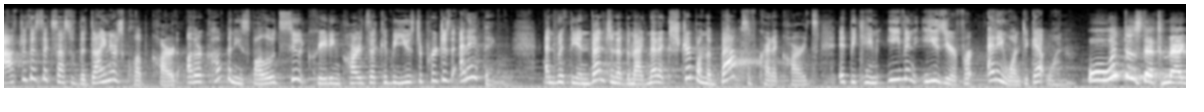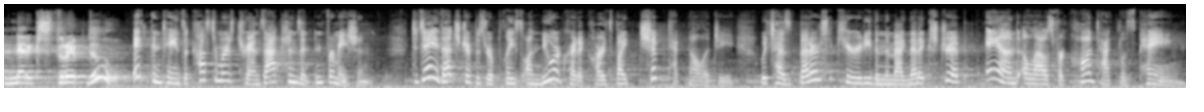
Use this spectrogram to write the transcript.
After the success of the Diners Club card, other companies followed suit, creating cards that could be used to purchase anything. And with the invention of the magnetic strip on the backs of credit cards, it became even easier for anyone to get one. Well, what does that magnetic strip do? It contains a customer's transactions and information. Today, that strip is replaced on newer credit cards by chip technology, which has better security than the magnetic strip and allows for contactless paying.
